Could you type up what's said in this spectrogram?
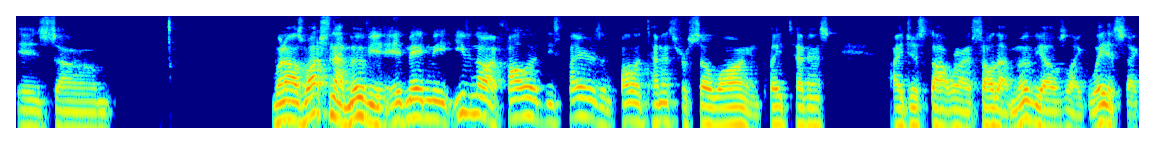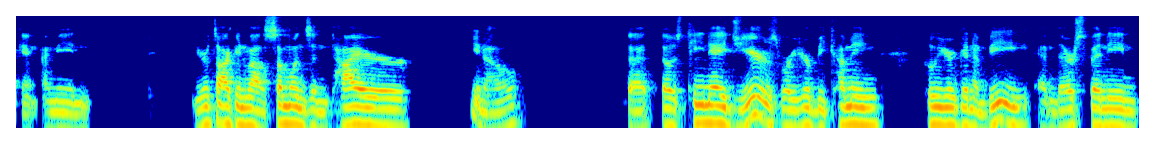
is um, when I was watching that movie, it made me, even though I followed these players and followed tennis for so long and played tennis, I just thought when I saw that movie, I was like, wait a second. I mean, you're talking about someone's entire, you know, that those teenage years where you're becoming who you're going to be and they're spending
